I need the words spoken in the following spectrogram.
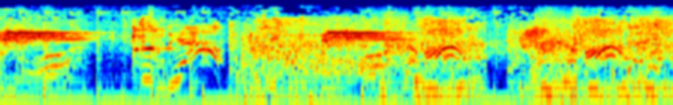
もう。そりゃもう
